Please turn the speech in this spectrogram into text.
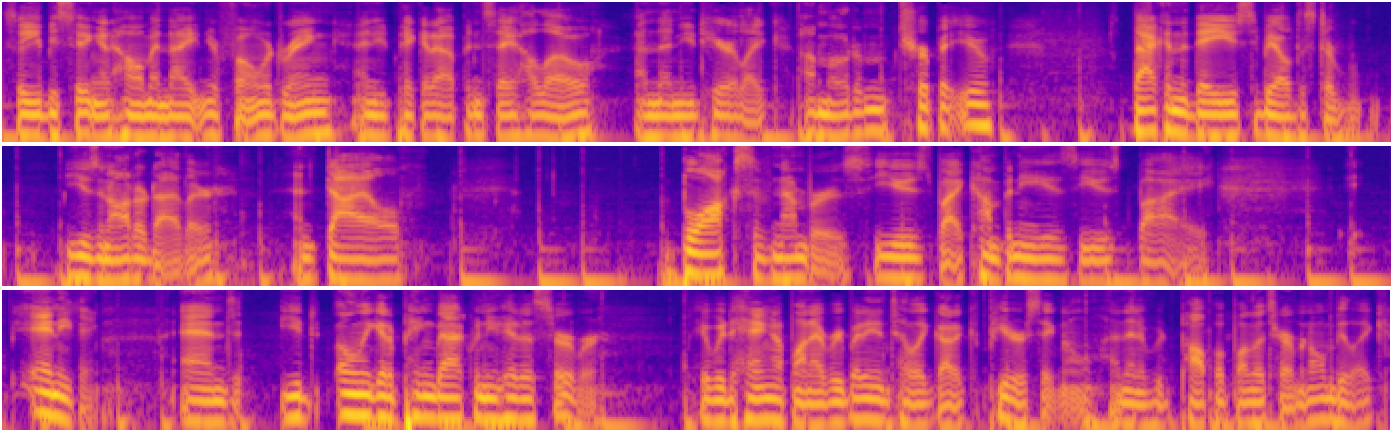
So you'd be sitting at home at night and your phone would ring and you'd pick it up and say hello. And then you'd hear like a modem chirp at you. Back in the day, you used to be able just to use an auto dialer and dial blocks of numbers used by companies, used by anything. And you'd only get a ping back when you hit a server. It would hang up on everybody until it got a computer signal, and then it would pop up on the terminal and be like,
